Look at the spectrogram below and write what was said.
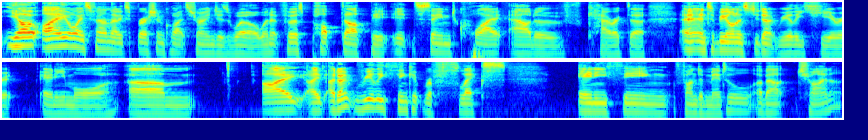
You know, I always found that expression quite strange as well. When it first popped up, it, it seemed quite out of character. And, and, to be honest, you don't really hear it anymore. Um, I, I, I don't really think it reflects anything fundamental about China.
